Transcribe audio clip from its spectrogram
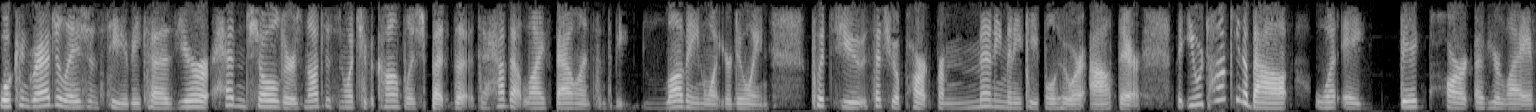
Well, congratulations to you because you're head and shoulders not just in what you've accomplished, but the, to have that life balance and to be loving what you're doing puts you sets you apart from many many people who are out there. But you were talking about what a big part of your life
